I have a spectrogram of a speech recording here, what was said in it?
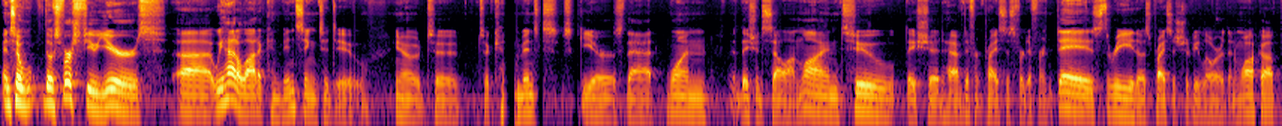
And so, those first few years, uh, we had a lot of convincing to do, you know, to, to convince skiers that one, they should sell online. Two, they should have different prices for different days. Three, those prices should be lower than walk up.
